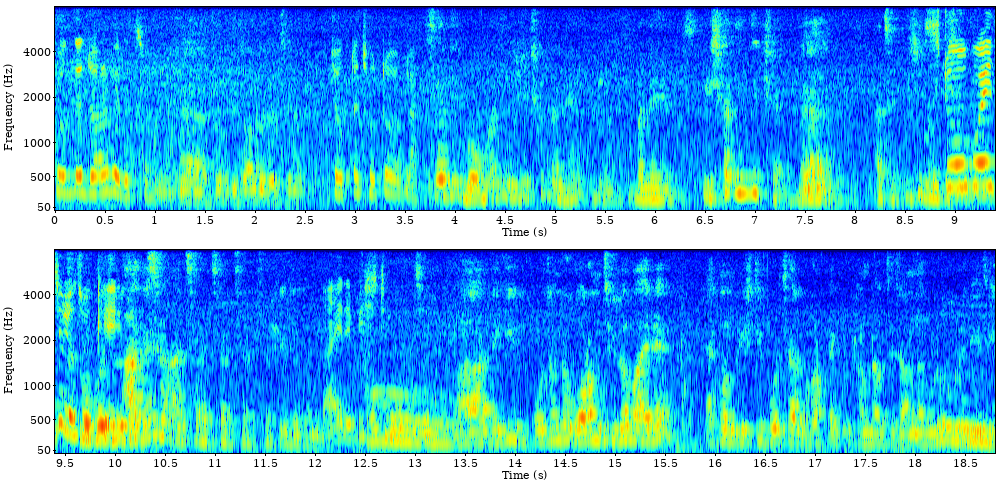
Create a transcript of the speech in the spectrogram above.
চোখ দিয়ে জল বেরোচ্ছে মনে হয়। চোখ দিয়ে জল বেরোচ্ছে। চোখটা ছোট লাগছে। স্যার এই নেন মানে স্পেশাল ইঞ্জেকশন হ্যাঁ। আচ্ছা কিছু হয়েছিল চোখে। আচ্ছা আচ্ছা আচ্ছা আচ্ছা আচ্ছা বাইরে বৃষ্টি হচ্ছে। আর দেখি প্রচণ্ড গরম ছিল বাইরে। এখন বৃষ্টি পড়ছে আর ঘরটা একটু ঠান্ডা হচ্ছে জানলাগুলো খুলে দিয়েছি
